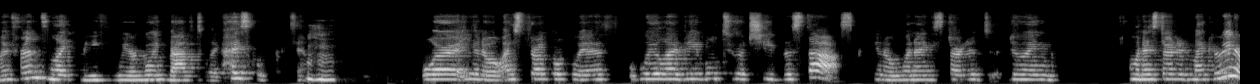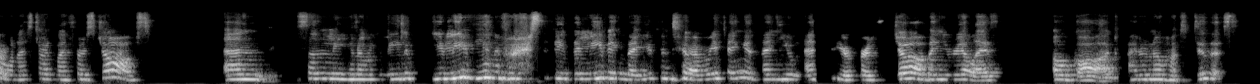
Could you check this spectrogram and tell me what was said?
my friends like me if we are going back to like high school, for example. Mm-hmm. Or you know, I struggled with will I be able to achieve this task? You know, when I started doing, when I started my career, when I started my first jobs, and suddenly you know you leave, you leave university believing that you can do everything and then you enter your first job and you realize oh god i don't know how to do this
